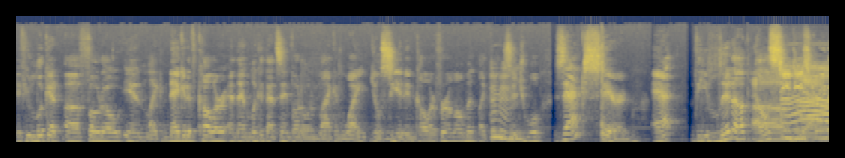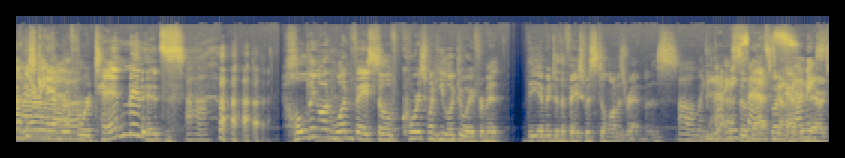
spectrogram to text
if you look at a photo in like negative color and then look at that same photo in black and white, you'll mm-hmm. see it in color for a moment, like the residual. Zach stared at the lit up ah. LCD ah, screen of his there camera go. for ten minutes, Uh-huh. holding on one face. So of course, when he looked away from it, the image of the face was still on his retinas. Oh my god. Yeah. That makes so sense. that's what That happened makes there. That's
